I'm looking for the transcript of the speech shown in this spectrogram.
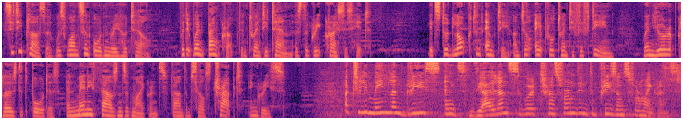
City Plaza was once an ordinary hotel, but it went bankrupt in 2010 as the Greek crisis hit. It stood locked and empty until April 2015, when Europe closed its borders and many thousands of migrants found themselves trapped in Greece. Actually, mainland Greece and the islands were transformed into prisons for migrants.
